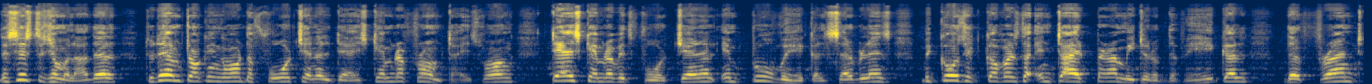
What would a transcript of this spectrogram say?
This is Tajamul Adil. Today I'm talking about the 4 channel dash camera from TiESFONG. Dash camera with 4 channel improve vehicle surveillance because it covers the entire parameter of the vehicle, the front,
